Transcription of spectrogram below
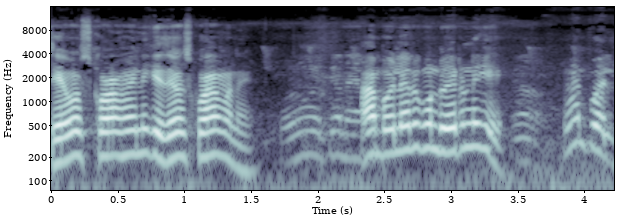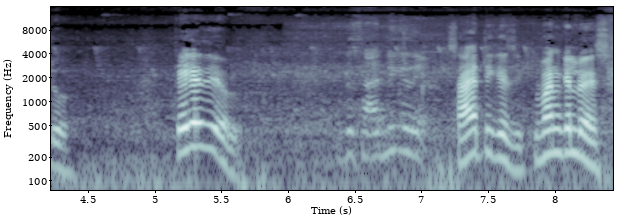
জেৰক্স কৰা হয় নেকি? জেৰক্স কৰা মানে? আ ব্ৰইলাৰটো কোনটো? এইটো নেকি? কিমান পোৱালিটো? কেই কেজি হ'ল চাৰে তিনি কেজি। কিমানকৈ লৈ আছে?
